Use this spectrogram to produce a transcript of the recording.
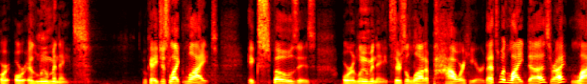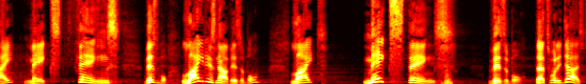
or, or illuminates. Okay, just like light exposes or illuminates. There's a lot of power here. That's what light does, right? Light makes things visible. Light is not visible, light makes things visible. That's what it does.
